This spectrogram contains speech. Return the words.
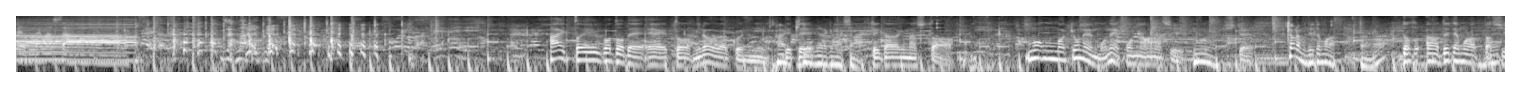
りがとうございました。じゃないですはいということでえっ、と箕浦君にはい出て,、来ていただきました。来ていただきましたもうほんま去年もねこんな話して、去年も出てもらったの出あ出てもらったし、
